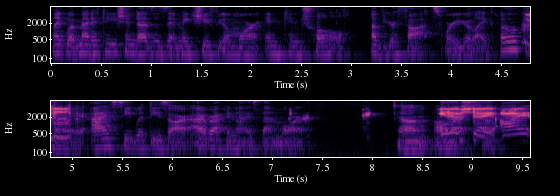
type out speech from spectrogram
like what meditation does is it makes you feel more in control of your thoughts where you're like, okay, I see what these are. I recognize them more. Um, you know, Shay, I,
